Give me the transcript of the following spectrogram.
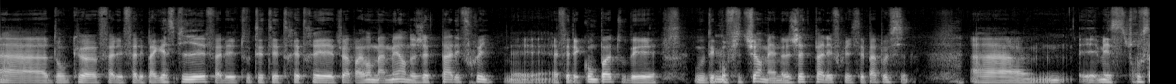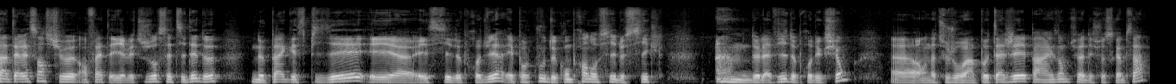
Euh, donc euh, fallait fallait pas gaspiller, fallait tout était très très tu vois par exemple ma mère ne jette pas les fruits, elle fait des compotes ou des ou des mm. confitures mais elle ne jette pas les fruits, c'est pas possible. Euh, mais je trouve ça intéressant si tu veux en fait et il y avait toujours cette idée de ne pas gaspiller et, et, essayer de produire et pour le coup de comprendre aussi le cycle de la vie de production. on a toujours un potager par exemple, tu vois des choses comme ça.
